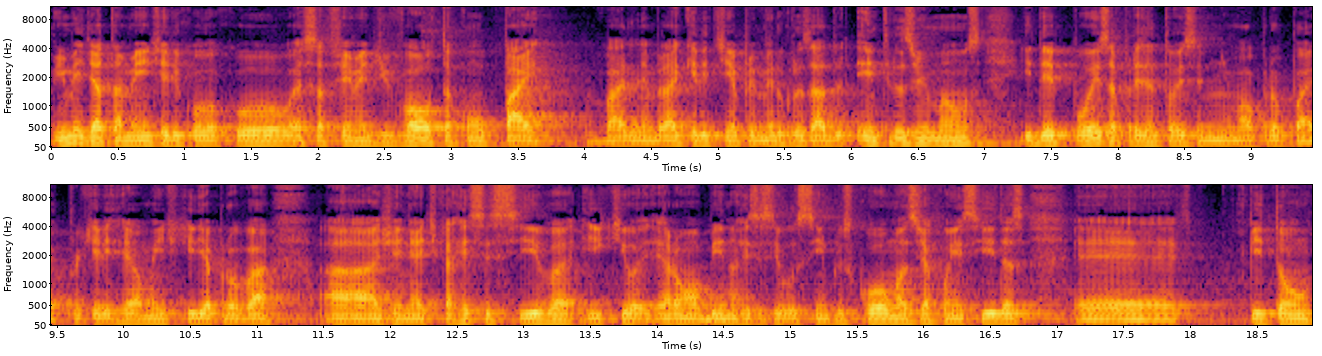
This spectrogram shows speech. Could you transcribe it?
Imediatamente ele colocou essa fêmea de volta com o pai. Vale lembrar que ele tinha primeiro cruzado entre os irmãos e depois apresentou esse animal para o pai, porque ele realmente queria provar a genética recessiva e que era um albino recessivo simples, como as já conhecidas é, Piton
